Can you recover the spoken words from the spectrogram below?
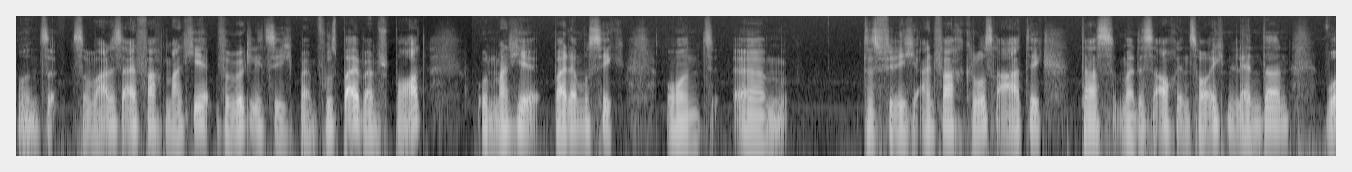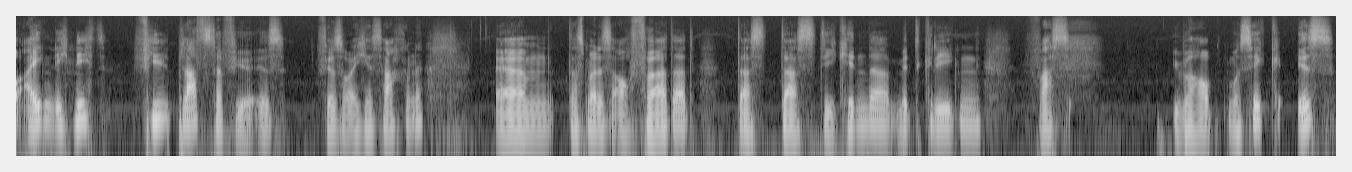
Und so, so war das einfach. Manche verwirklichen sich beim Fußball, beim Sport und manche bei der Musik. Und ähm, das finde ich einfach großartig, dass man das auch in solchen Ländern, wo eigentlich nicht viel Platz dafür ist, für solche Sachen, ähm, dass man das auch fördert, dass, dass die Kinder mitkriegen, was überhaupt Musik ist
